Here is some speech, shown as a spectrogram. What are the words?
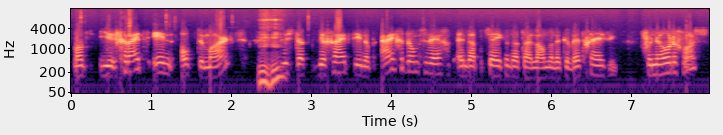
Want je grijpt in op de markt. Mhm. Dus dat, je grijpt in op eigendomsrecht. En dat betekent dat daar landelijke wetgeving voor nodig was.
